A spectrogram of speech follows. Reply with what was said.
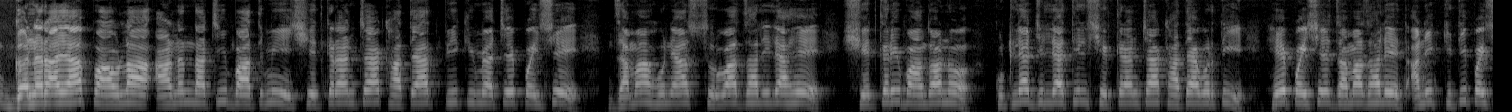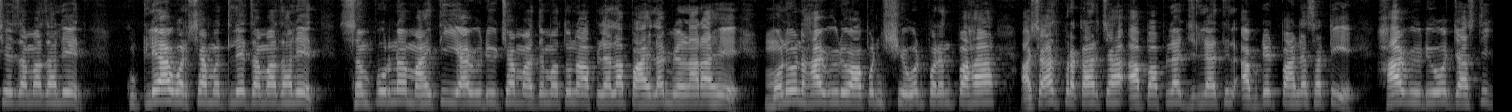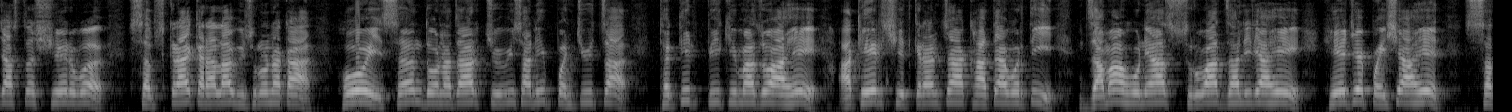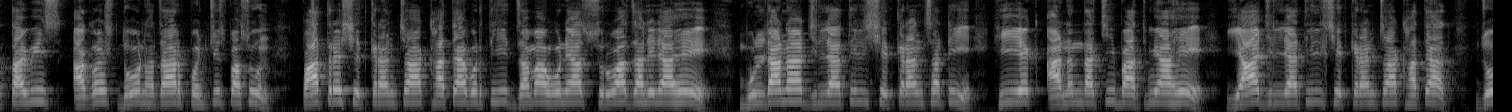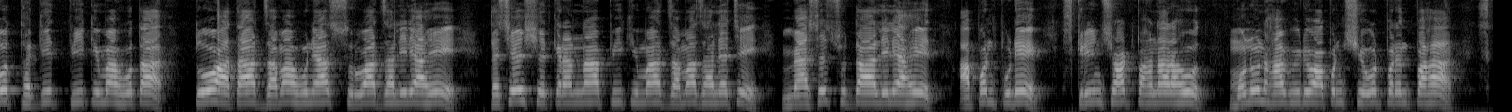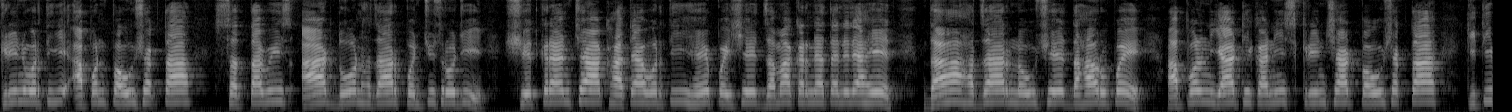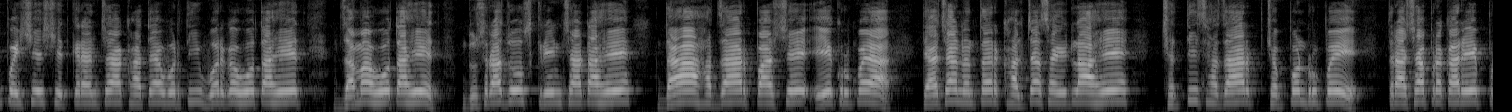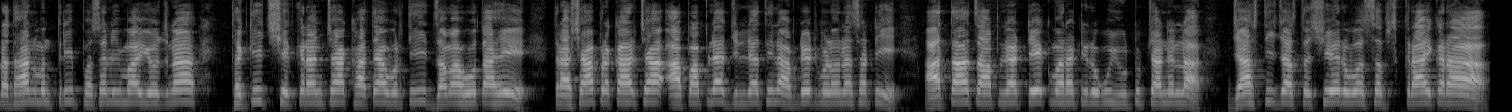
गणराया पावला आनंदाची बातमी. शेतकऱ्यांच्या खात्यात पीक विम्याचे पैसे जमा होण्यास सुरुवात झालेली आहे. शेतकरी बांधवांनो कुठल्या जिल्ह्यातील शेतकऱ्यांच्या खात्यावरती हे पैसे जमा झालेत आणि किती पैसे जमा झालेत? कुठल्या वर्षामधले जमा झालेत संपूर्ण माहिती या व्हिडिओच्या माध्यमातून आपल्याला पाहायला मिळणार आहे. म्हणून हा व्हिडिओ आपण शेवटपर्यंत पहा. अशाच प्रकारच्या आपापल्या जिल्ह्यातील अपडेट पाहण्यासाठी हा व्हिडिओ जास्तीत जास्त शेअर व सबस्क्राईब करायला विसरू नका. होय सन दोन हजार चोवीस आणि पंचवीसचा थकीत पीक विमा जो आहे अखेर शेतकऱ्यांच्या खात्यावरती जमा होण्यास सुरुवात झालेली आहे. हे जे पैसे आहेत सत्तावीस ऑगस्ट दोन हजार पंचवीसपासून पात्र शेतकऱ्यांच्या खात्यावरती जमा होण्यास सुरुवात झालेली आहे. बुलढाणा जिल्ह्यातील शेतकऱ्यांसाठी ही एक आनंदाची बातमी आहे. या जिल्ह्यातील शेतकऱ्यांच्या खात्यात जो थकीत पीक विमा होता तो आता जमा होण्यास सुरुवात झालेली आहे. तसेच शेतकऱ्यांना पीक विमा जमा झाल्याचे मॅसेजसुद्धा आलेले आहेत. आपण पुढे स्क्रीनशॉट पाहणार आहोत. म्हणून हा व्हिडिओ आपण शेवटपर्यंत पहा. स्क्रीनवरती आपण पाहू शकता सत्तावीस आठ दोन हजार पंचवीस रोजी शेतकऱ्यांच्या खात्यावरती हे पैसे जमा करण्यात आलेले आहेत. दहा हजार नऊशे दहा रुपये. आपण या ठिकाणी स्क्रीनशॉट पाहू शकता किती पैसे शेतकऱ्यांच्या खात्यावरती वर्ग होत आहेत जमा होत आहेत. दुसरा जो स्क्रीनशॉट आहे दहा हजार पाचशे एक रुपया. त्याच्यानंतर खालच्या साईडला आहे छत्तीस हजार छप्पन रुपये. तर अशा प्रकारे प्रधानमंत्री फसल विमा योजना थकीत शेतकऱ्यांच्या खात्यावरती जमा होत आहे. तर अशा प्रकारच्या आपापल्या जिल्ह्यातील अपडेट मिळवण्यासाठी आताच आपल्या टेक मराठी रघु यूट्यूब चॅनलला जास्तीत जास्त शेअर व सबस्क्राईब करा.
